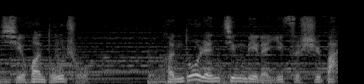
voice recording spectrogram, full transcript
喜欢独处，很多人经历了一次失败。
